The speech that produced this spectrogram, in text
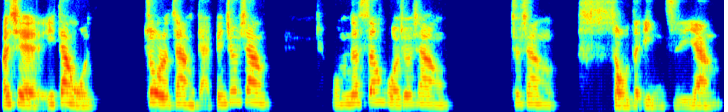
而且一旦我做了这样改变，就像我们的生活，就像就像手的影子一样。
